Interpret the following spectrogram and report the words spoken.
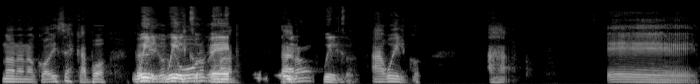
No, no, no, Cody se escapó. Wilco. Eh, Wilco. Ah, Wilco. Ajá. Eh,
